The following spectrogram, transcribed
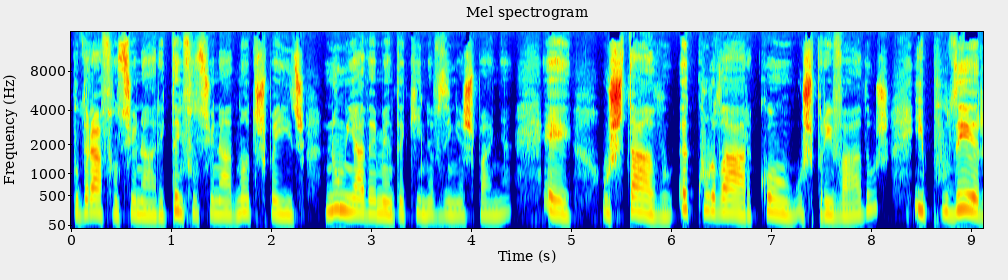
poderá funcionar e tem funcionado noutros países, nomeadamente aqui na vizinha Espanha, é o Estado acordar com os privados e poder,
